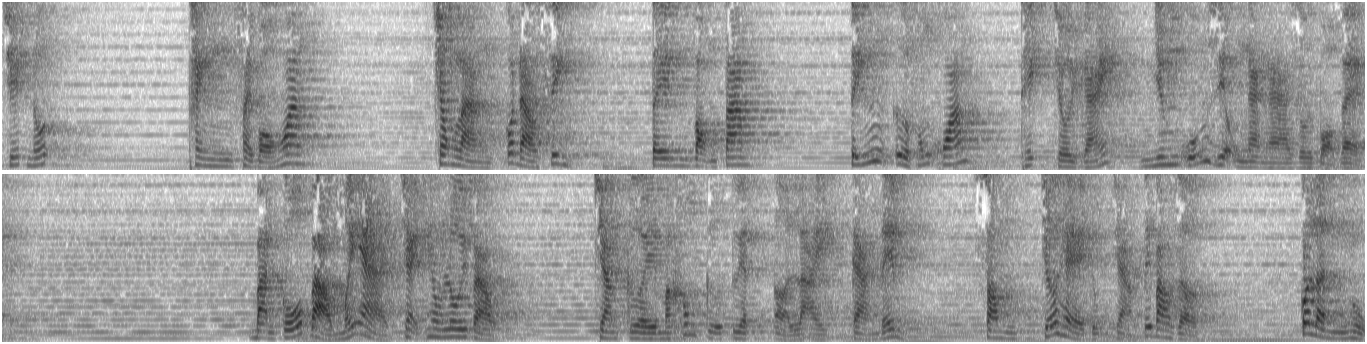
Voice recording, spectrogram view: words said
chết nốt. Thành phải bỏ hoang. Trong làng có đào sinh Tên Vọng Tam Tính ưa phóng khoáng Thích chơi gái Nhưng uống rượu ngà ngà rồi bỏ về bạn cố bảo mấy ả chạy theo lôi vào. Chàng cười mà không cự tuyệt Ở lại càng đêm. Xong chớ hề đụng chạm tới bao giờ. Có lần ngủ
